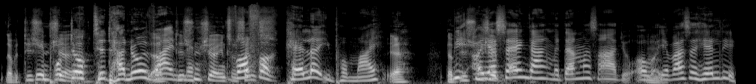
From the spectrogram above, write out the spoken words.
Nå, det, det er produktet, jeg, der har noget ja, vejen det synes jeg er Hvorfor kalder I på mig? Ja. Nå, vi, det og jeg, jeg sagde engang med Danmarks Radio, og mm. jeg var så heldig,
